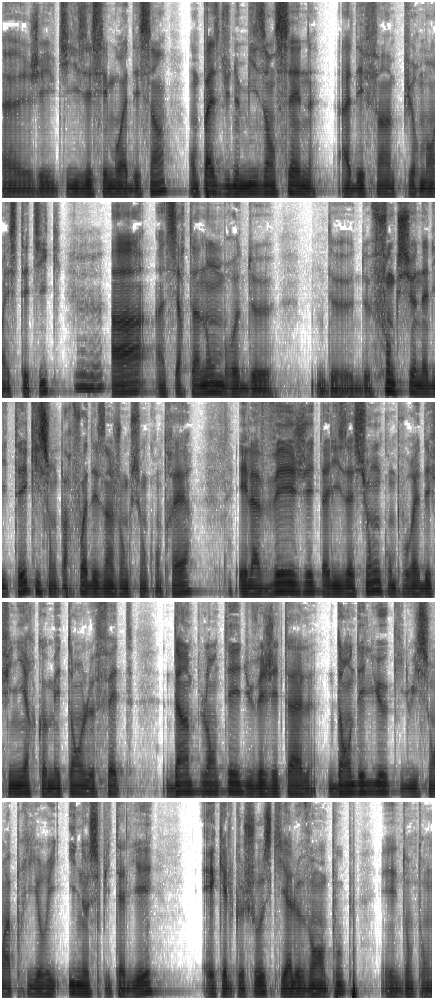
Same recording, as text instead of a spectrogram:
euh, j'ai utilisé ces mots à dessein, on passe d'une mise en scène à des fins purement esthétiques mhm. à un certain nombre de, de, fonctionnalités qui sont parfois des injonctions contraires. Et la végétalisation, qu'on pourrait définir comme étant le fait d'implanter du végétal dans des lieux qui lui sont a priori inhospitaliers, est quelque chose qui a le vent en poupe et dont on,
